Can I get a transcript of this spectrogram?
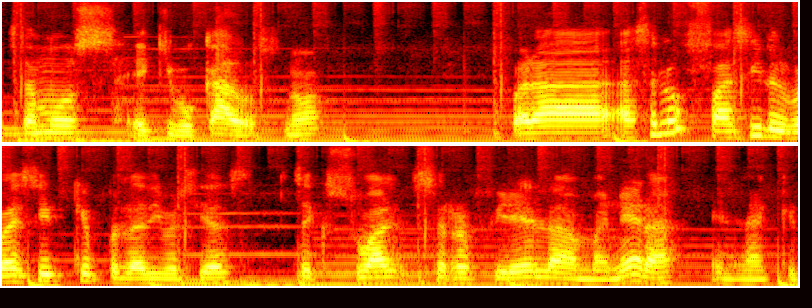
estamos equivocados, ¿no? Para hacerlo fácil les voy a decir que pues la diversidad sexual se refiere a la manera en la que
